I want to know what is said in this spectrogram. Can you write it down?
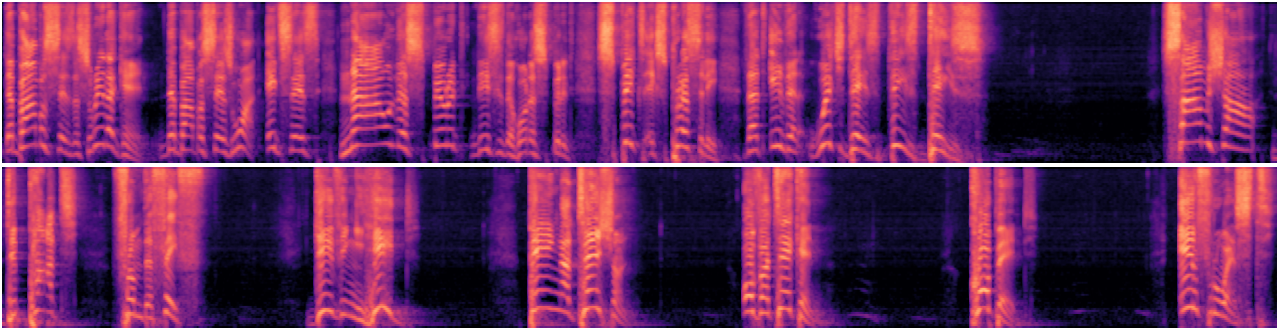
The Bible says, let's read again. The Bible says what? It says, now the Spirit, this is the Holy Spirit, speaks expressly that in the which days, these days, some shall depart from the faith, giving heed paying attention, overtaken, copied, influenced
